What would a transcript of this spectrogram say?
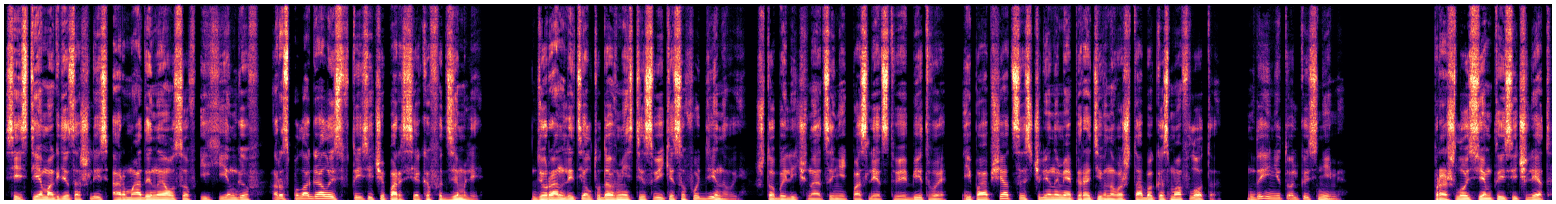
Система, где сошлись армады неосов и хингов, располагалась в тысячи парсеков от Земли. Дюран летел туда вместе с Вики Сафуддиновой, чтобы лично оценить последствия битвы и пообщаться с членами оперативного штаба космофлота, да и не только с ними. Прошло семь тысяч лет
